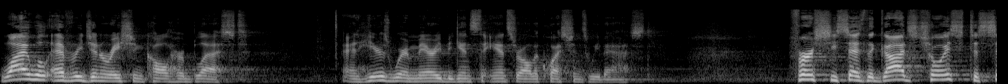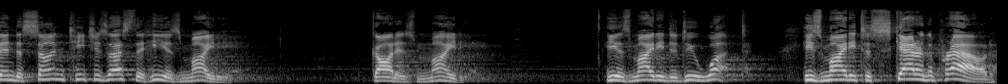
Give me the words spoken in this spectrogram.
Why will every generation call her blessed? And here's where Mary begins to answer all the questions we've asked. First, she says that God's choice to send a son teaches us that he is mighty. God is mighty. He is mighty to do what? He's mighty to scatter the proud,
